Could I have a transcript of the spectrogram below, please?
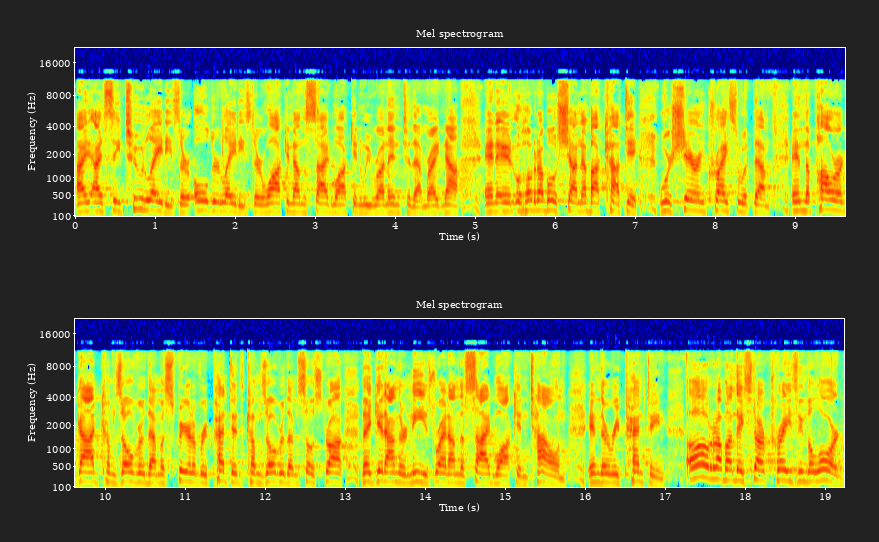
I, I, see two ladies. They're older ladies. They're walking down the sidewalk and we run into them right now. And, and we're sharing Christ with them. And the power of God comes over them. A spirit of repentance comes over them so strong. They get on their knees right on the sidewalk in town and they're repenting. Oh, Raman, they start praising the Lord.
